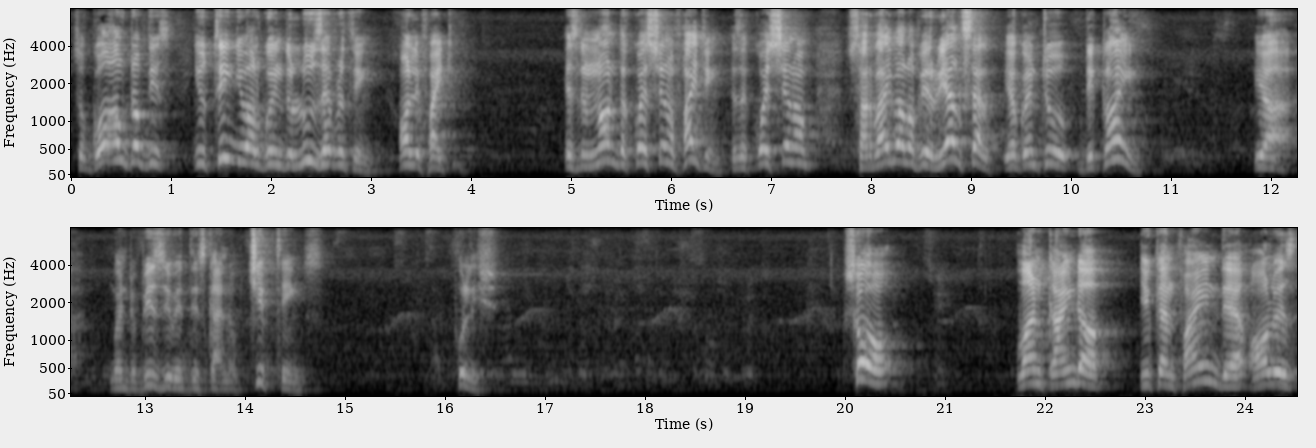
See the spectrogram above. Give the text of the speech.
So go out of this. You think you are going to lose everything, only fighting. It's not the question of fighting. It's a question of survival of your real self. You are going to decline. You are going to busy with this kind of cheap things. Foolish. So, one kind of, you can find they are always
